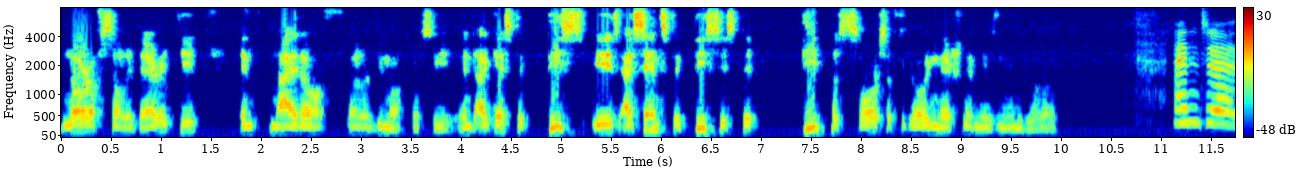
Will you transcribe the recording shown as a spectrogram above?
nor of solidarity, and neither of uh, democracy. And I guess that this is, I sense that this is the deepest source of the growing nationalism in Europe. And uh,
